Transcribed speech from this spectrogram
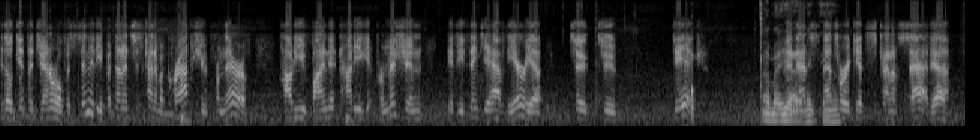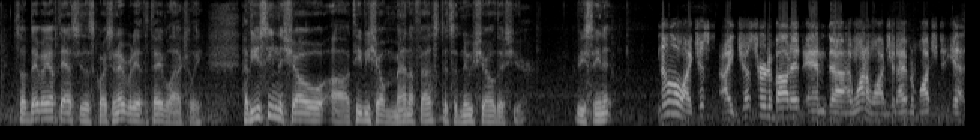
It'll get the general vicinity, but then it's just kind of a crapshoot from there of how do you find it and how do you get permission if you think you have the area to to dig. I mean, yeah, and that's makes- that's where it gets kind of sad. Yeah. So, Dave, I have to ask you this question. Everybody at the table, actually, have you seen the show, uh, TV show Manifest? It's a new show this year. Have you seen it? No, I just I just heard about it and uh, I want to watch it. I haven't watched it yet.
